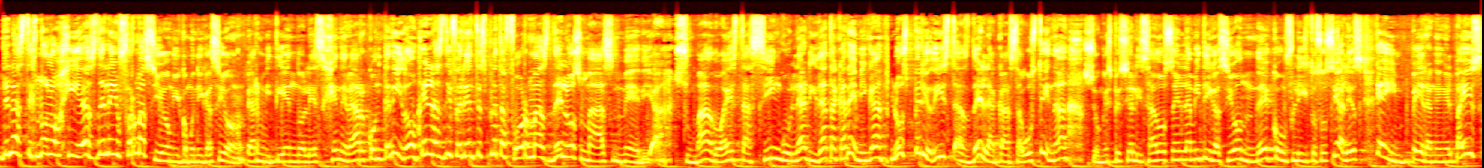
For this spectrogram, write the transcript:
de las tecnologías de la información y comunicación, permitiéndoles generar contenido en las diferentes plataformas de los más media. Sumado a esta singularidad académica, los periodistas de la Casa Agustina son especializados en la mitigación de conflictos sociales que imperan en el país,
